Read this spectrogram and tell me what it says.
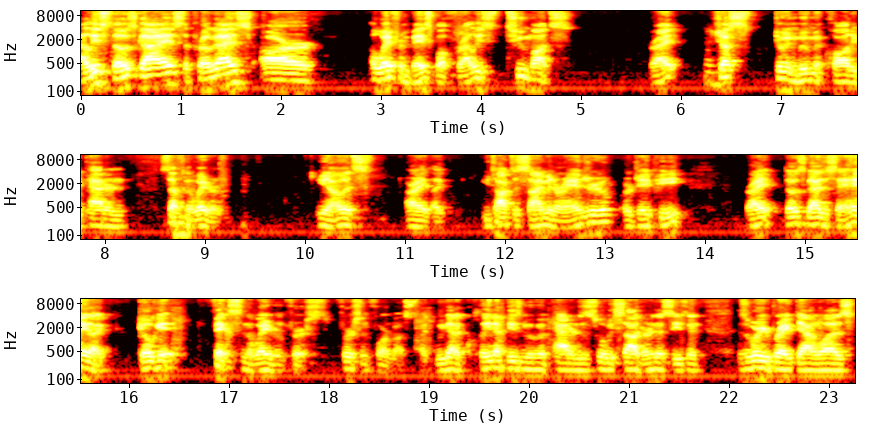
at least those guys, the pro guys, are away from baseball for at least two months, right? Mhm. Just doing movement quality pattern stuff in the weight room. You know, it's all right. Like you talk to Simon or Andrew or JP, right? Those guys will say, hey, like go get fixed in the weight room first, first and foremost. Like we got to clean up these movement patterns. This is what we saw during the season. This is where your breakdown was.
